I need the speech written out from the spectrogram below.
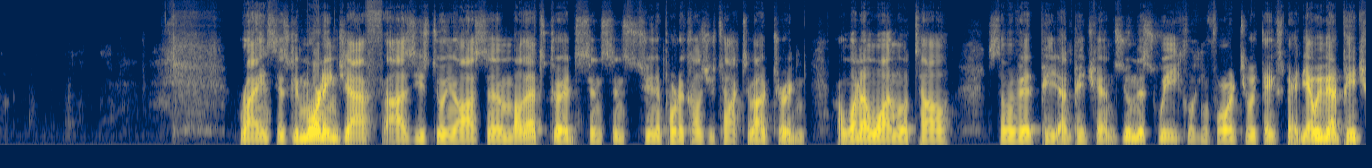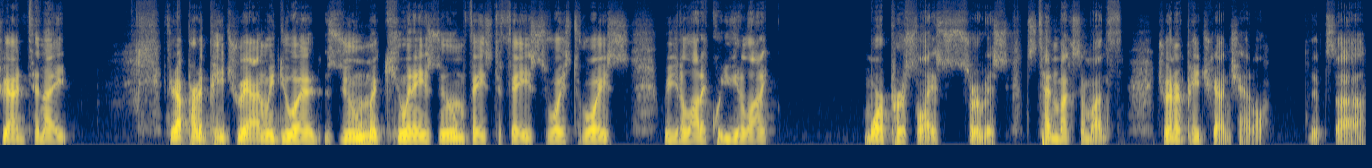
Ryan says, "Good morning, Jeff. Ozzy is doing awesome. Oh, that's good. Since since doing the protocols you talked about during our one-on-one, we'll tell some of it on Patreon Zoom this week. Looking forward to it. Thanks, man. Yeah, we've got a Patreon tonight. If you're not part of Patreon, we do a Zoom, a Q and A Zoom, face to face, voice to voice. We get a lot of you get a lot of more personalized service. It's ten bucks a month. Join our Patreon channel. It's uh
